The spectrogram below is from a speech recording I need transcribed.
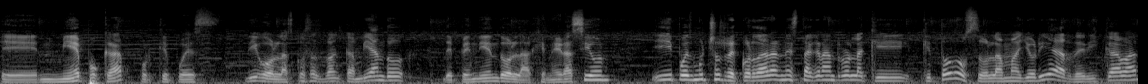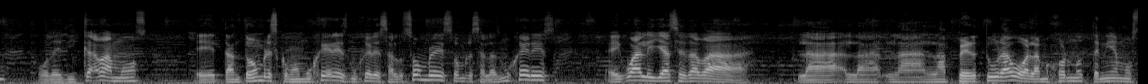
en mi época, porque pues digo, las cosas van cambiando dependiendo la generación. Y pues muchos recordarán esta gran rola que, que todos o la mayoría dedicaban o dedicábamos, eh, tanto hombres como mujeres, mujeres a los hombres, hombres a las mujeres. E igual y ya se daba la, la, la, apertura o a lo mejor no teníamos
